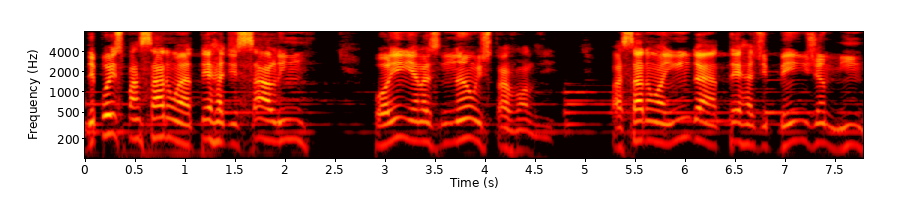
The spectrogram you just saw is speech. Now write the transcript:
Depois passaram à terra de Salim, porém elas não estavam ali. Passaram ainda à terra de Benjamim,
